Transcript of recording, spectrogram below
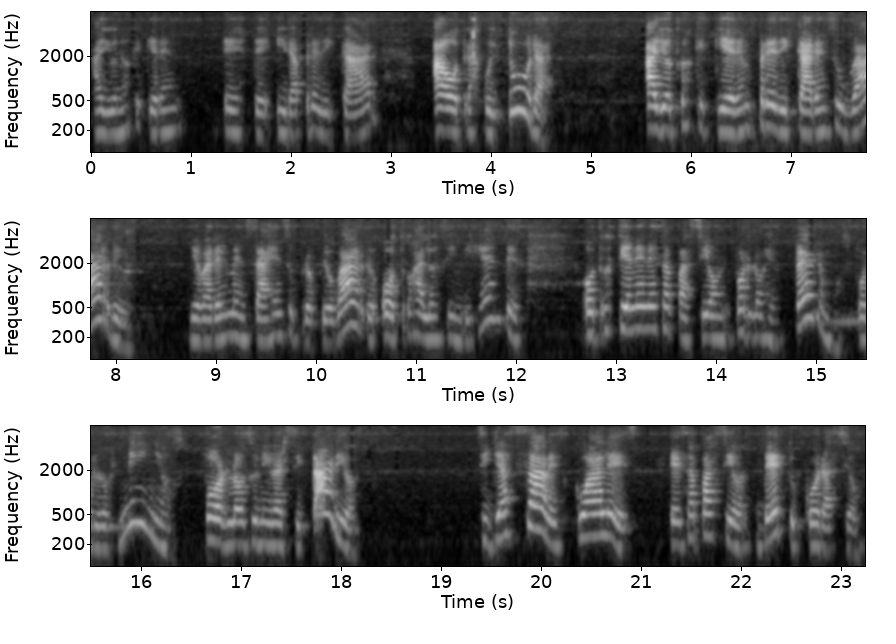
hay unos que quieren este, ir a predicar a otras culturas. Hay otros que quieren predicar en su barrio, llevar el mensaje en su propio barrio, otros a los indigentes. Otros tienen esa pasión por los enfermos, por los niños, por los universitarios. Si ya sabes cuál es esa pasión de tu corazón,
